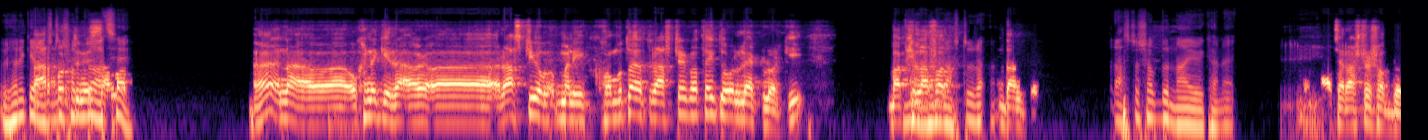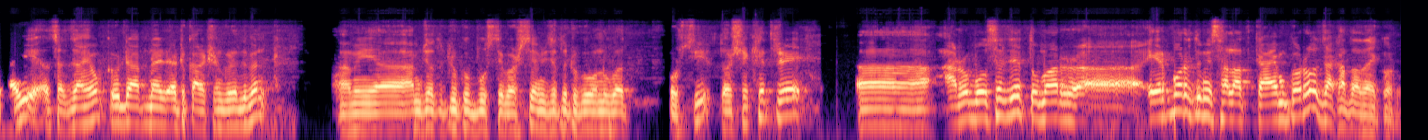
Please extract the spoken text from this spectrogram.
ওখানে কি তারপর রাষ্ট্র তুমি আছে? হ্যাঁ না ওখানে কি রাষ্ট্রীয় মানে ক্ষমতা রাষ্ট্রের কথাই তো লেখলো আর কি বা খেলাফত দান। রাষ্ট্র শব্দ নাই ওইখানে। আচ্ছা রাষ্ট্র শব্দ তাই আচ্ছা যাই হোক, ওটা আপনার একটু কারেকশন করে দেবেন। আমি আমি যতটুকু বুঝতে পারছি, আমি যতটুকু অনুবাদ করছি, তো সেক্ষেত্রে আরও বলছে যে তোমার এরপরে তুমি সালাত কায়েম করো জাকাত আদায় করো।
